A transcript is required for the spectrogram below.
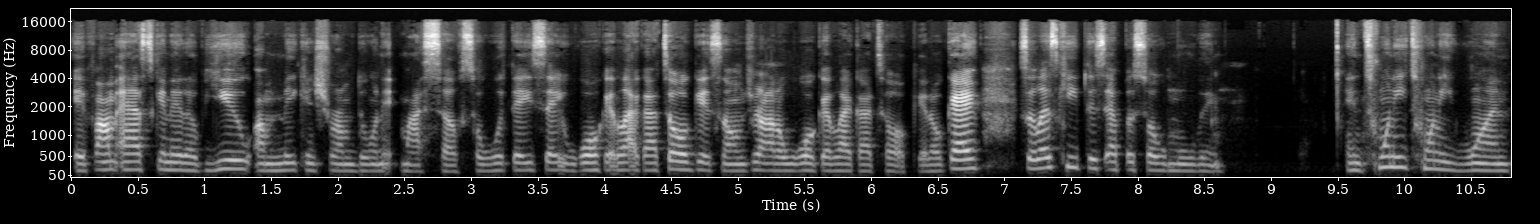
if I'm asking it of you, I'm making sure I'm doing it myself. So what they say, walk it like I talk it. So I'm trying to walk it like I talk it. Okay. So let's keep this episode moving. In 2021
